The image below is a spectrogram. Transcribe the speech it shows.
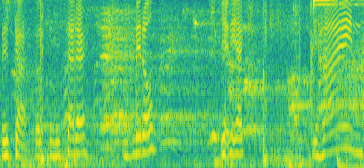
Drzyzga goes to his setter, his middle. Behind.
